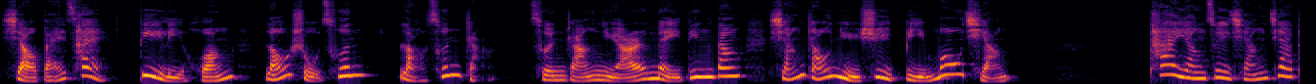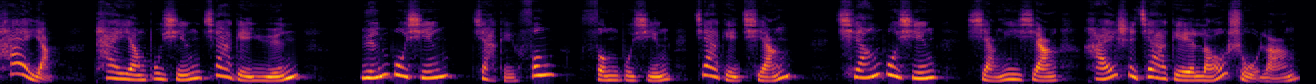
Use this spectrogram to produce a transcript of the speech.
小白菜地里黄，老鼠村老村长，村长女儿美叮当，想找女婿比猫强。太阳最强嫁太阳，太阳不行嫁给云，云不行嫁给风，风不行嫁给墙，墙不行。”想一想，还是嫁给老鼠狼。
